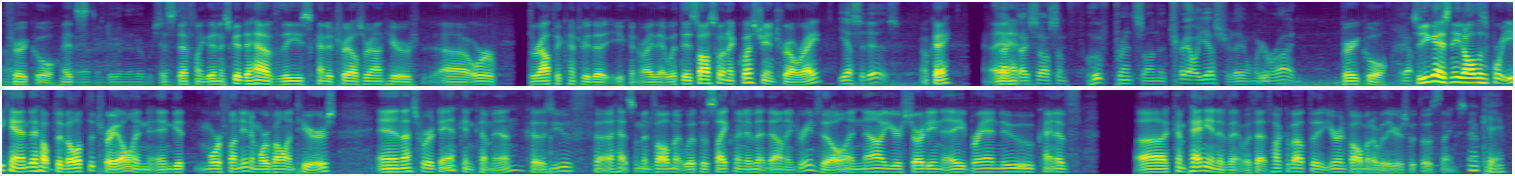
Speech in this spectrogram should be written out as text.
uh, Very cool. It's have been doing it it's definitely good. And it's good to have these kind of trails around here uh, or throughout the country that you can ride that with. It's also an equestrian trail, right? yes, it is. Okay. In fact, Uh, I saw some hoof prints on the trail yesterday when we were riding. Very cool. Yep. So you guys need all the support you can to help develop the trail and, and get more funding and more volunteers. And that's where Dan can come in because you've uh, had some involvement with a cycling event down in Greenville, and now you're starting a brand new kind of uh, companion event with that. Talk about the, your involvement over the years with those things. Okay.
